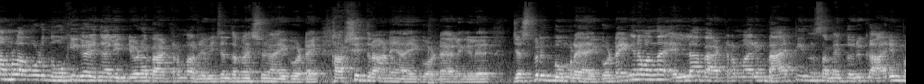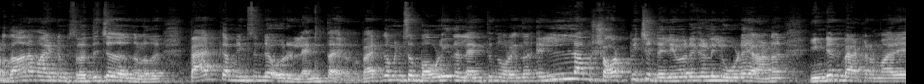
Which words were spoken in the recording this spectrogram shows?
നമ്മൾ അങ്ങോട്ട് നോക്കിക്കഴിഞ്ഞാൽ ഇന്ത്യയുടെ ബാറ്റർമാർ രവിചന്ദ്രൻ അശ്വിൻ ആയിക്കോട്ടെ ഹർഷിത് റാണെ ആയിക്കോട്ടെ അല്ലെങ്കിൽ ജസ്പ്രീത് ബുംറ ആയിക്കോട്ടെ ഇങ്ങനെ വന്ന എല്ലാ ബാറ്റർമാരും ബാറ്റ് ചെയ്യുന്ന സമയത്ത് ഒരു കാര്യം പ്രധാനമായിട്ടും ശ്രദ്ധിച്ചത് എന്നുള്ളത് പാറ്റ് കമ്മിൻസിന്റെ ഒരു ലെങ്ത് ആയിരുന്നു. പാറ്റ് കമ്മിൻസ് ബൗൾ ചെയ്ത ലെങ്ത് എന്ന് പറയുന്നത് എല്ലാം ഷോർട്ട് പിച്ച് ഡെലിവറികളിലൂടെയാണ് ഇന്ത്യൻ ബാറ്റർമാരെ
